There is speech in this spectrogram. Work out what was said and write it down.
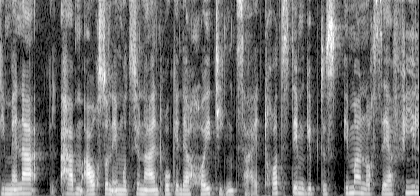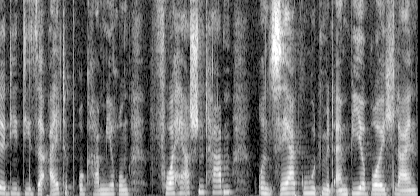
die Männer haben auch so einen emotionalen Druck in der heutigen Zeit. Trotzdem gibt es immer noch sehr viele, die diese alte Programmierung vorherrschend haben und sehr gut mit einem Bierbäuchlein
